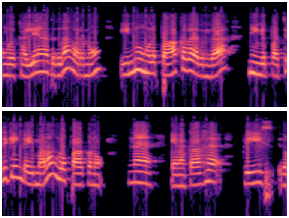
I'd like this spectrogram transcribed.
உங்க கல்யாணத்துக்கு தான் வரணும். இன்னும் உங்களை பார்க்கதா இருந்தா நீங்க பத்திரிக்கையும் தான் உங்களை பார்க்கணும். என்ன எனக்காக ப்ளீஸ் இதை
